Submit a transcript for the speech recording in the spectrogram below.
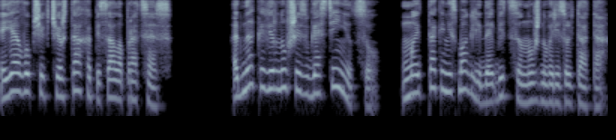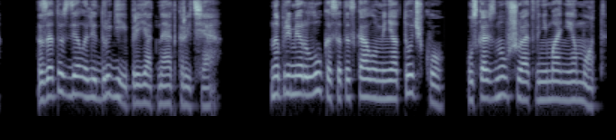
Я в общих чертах описала процесс. Однако, вернувшись в гостиницу, мы так и не смогли добиться нужного результата. Зато сделали другие приятные открытия. Например, Лукас отыскал у меня точку, ускользнувшую от внимания мод.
